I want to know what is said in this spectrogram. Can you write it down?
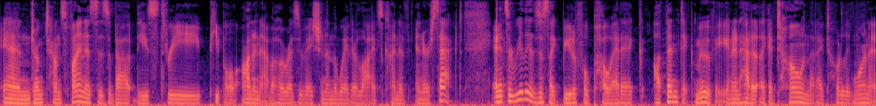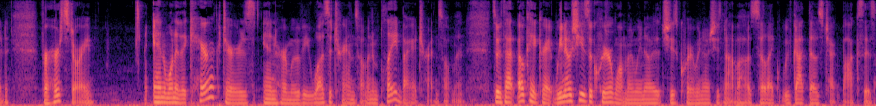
And Drunktown's Finest is about these three people on a Navajo reservation and the way their lives kind of intersect. And it's a really just like beautiful, poetic, authentic movie. And it had like a tone that I totally wanted for her story. And one of the characters in her movie was a trans woman and played by a trans woman. So we thought, okay, great. We know she's a queer woman. We know that she's queer. We know she's Navajo. So like we've got those check boxes.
